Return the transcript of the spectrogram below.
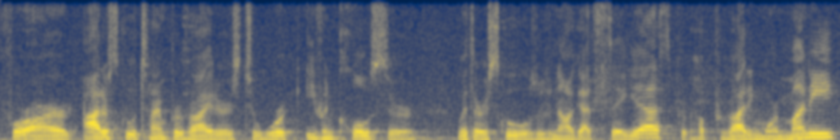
for our out of school time providers to work even closer with our schools. We've now got to Say Yes, providing more money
